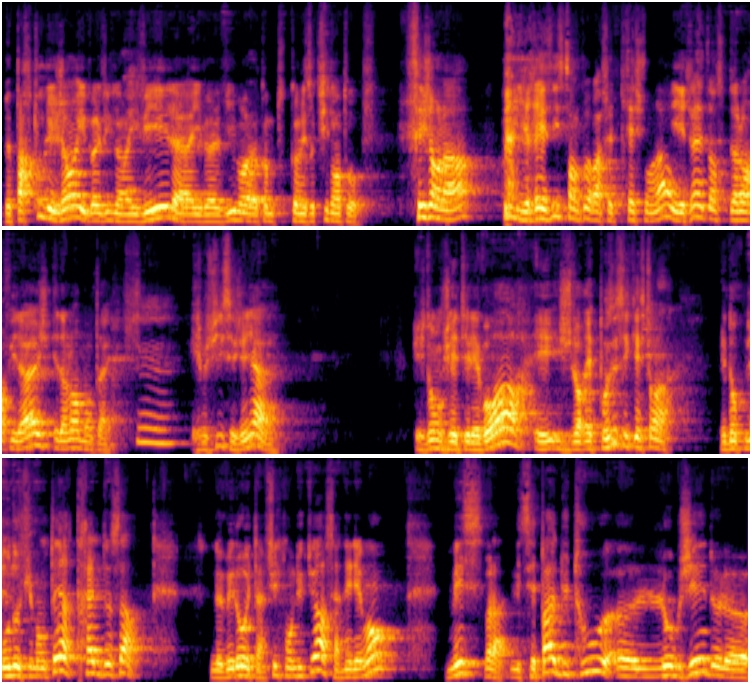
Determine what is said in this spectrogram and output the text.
De partout, les gens, ils veulent vivre dans les villes, euh, ils veulent vivre comme, comme les Occidentaux. Ces gens-là, ils résistent encore à cette pression-là, ils restent dans, dans, leur village et dans leur montagne. Hmm. Et je me suis dit, c'est génial. Et donc, j'ai été les voir et je leur ai posé ces questions-là. Et donc, mon documentaire traite de ça. Le vélo est un fil conducteur, c'est un élément, mais voilà, mais c'est pas du tout euh, l'objet de le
